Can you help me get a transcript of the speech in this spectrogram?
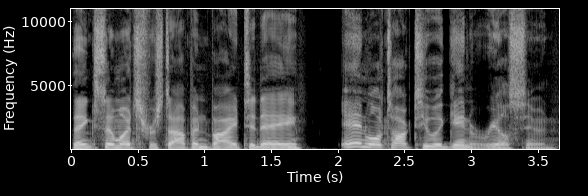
Thanks so much for stopping by today, and we'll talk to you again real soon.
